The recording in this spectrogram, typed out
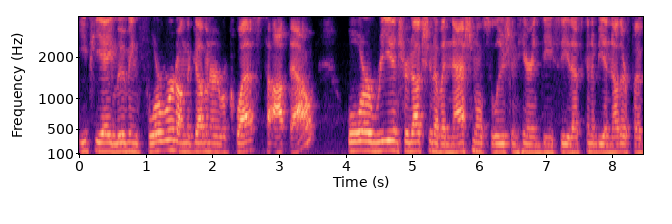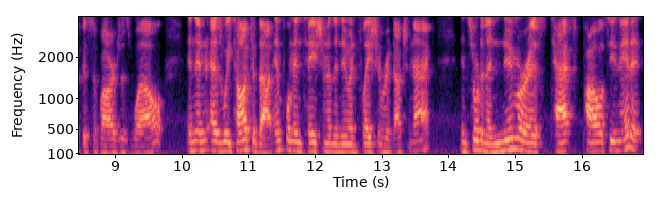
EPA moving forward on the governor request to opt out or reintroduction of a national solution here in DC. That's going to be another focus of ours as well. And then, as we talked about, implementation of the new Inflation Reduction Act and sort of the numerous tax policies and it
